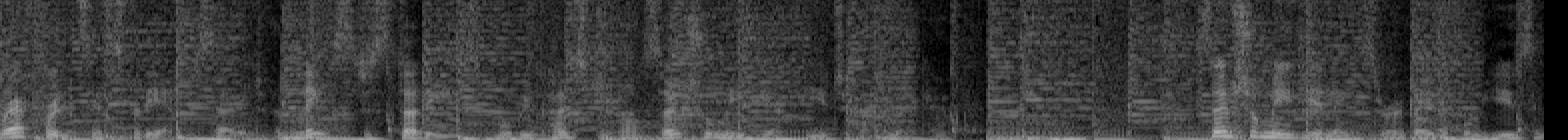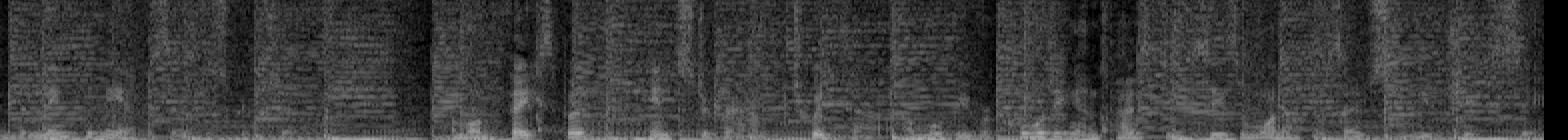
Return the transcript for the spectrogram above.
References for the episode and links to studies will be posted on social media for you to have a look at. Social media links are available using the link in the episode description. I'm on Facebook, Instagram, Twitter, and will be recording and posting season 1 episodes to YouTube soon.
